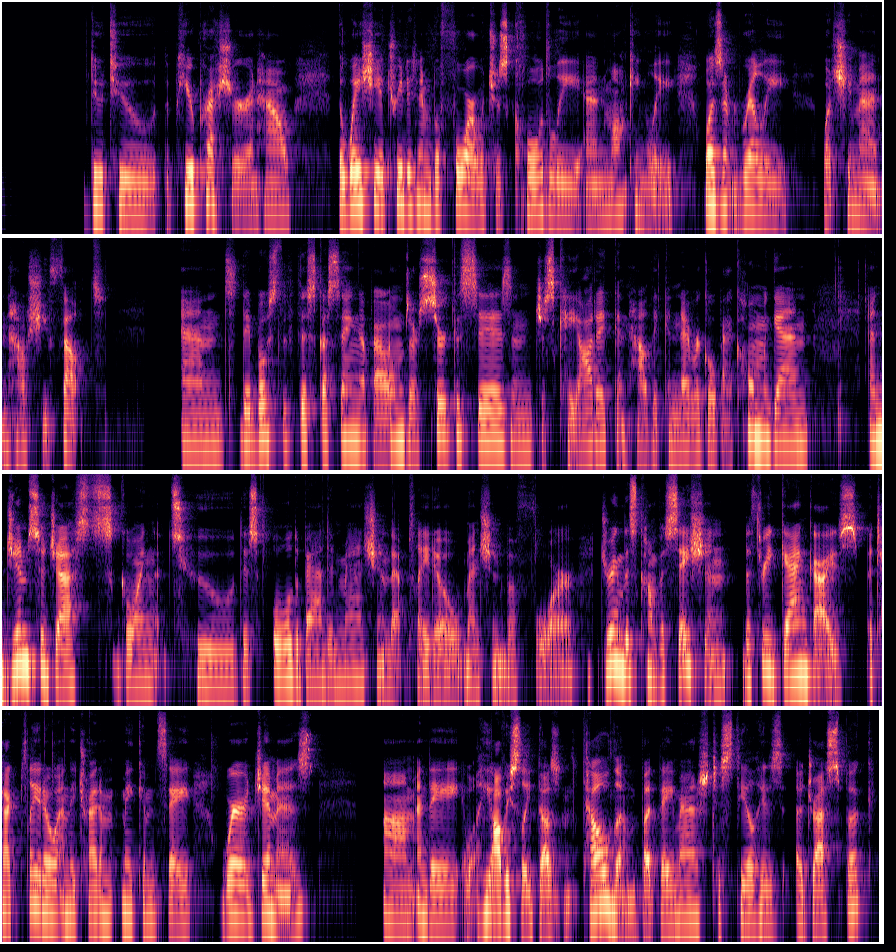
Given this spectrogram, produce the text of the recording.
due to the peer pressure and how the way she had treated him before, which was coldly and mockingly, wasn't really what she meant and how she felt. And they both discussing about homes are circuses and just chaotic and how they can never go back home again. And Jim suggests going to this old abandoned mansion that Plato mentioned before. During this conversation, the three gang guys attack Plato and they try to make him say where Jim is. Um, and they, well, he obviously doesn't tell them, but they manage to steal his address book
